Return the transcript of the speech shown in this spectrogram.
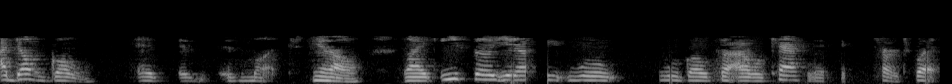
I don't go as as as much, you know, like Easter, yeah, we will we'll go to our Catholic church, but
